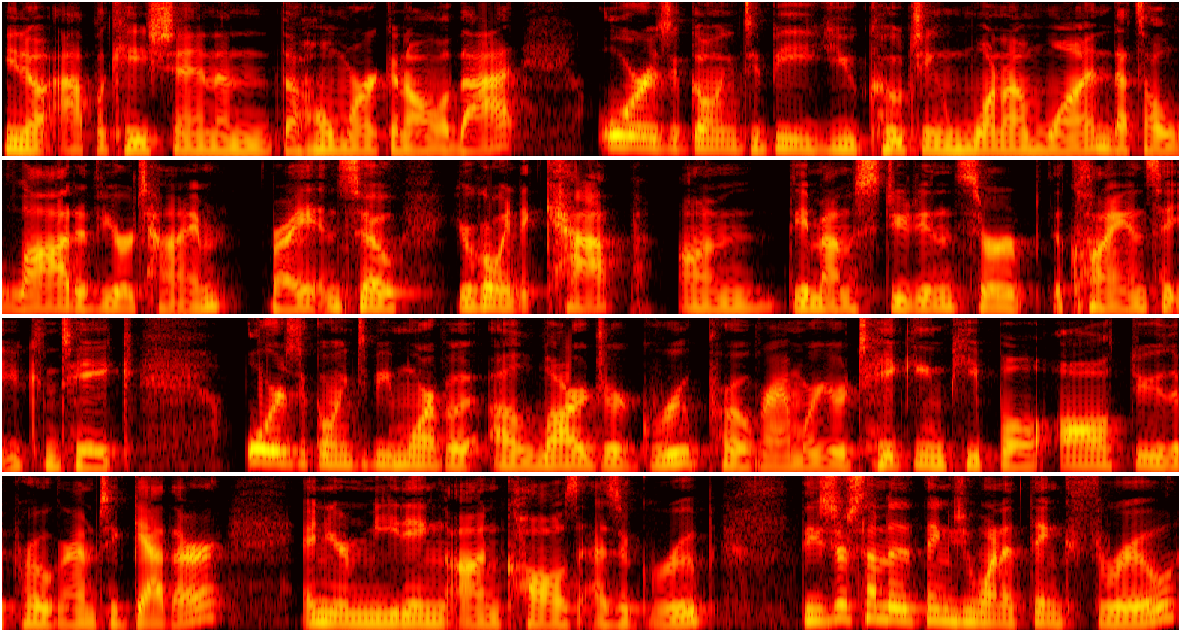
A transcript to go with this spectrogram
you know, application and the homework and all of that? Or is it going to be you coaching one on one? That's a lot of your time, right? And so you're going to cap on the amount of students or the clients that you can take. Or is it going to be more of a, a larger group program where you're taking people all through the program together and you're meeting on calls as a group? These are some of the things you want to think through.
